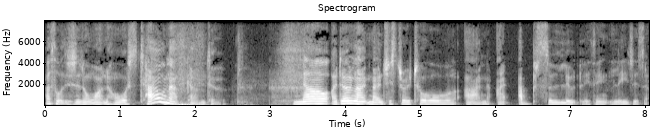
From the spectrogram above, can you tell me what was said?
I thought this is a one horse town I've come to. Now, I don't like Manchester at all, and I absolutely think Leeds is a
